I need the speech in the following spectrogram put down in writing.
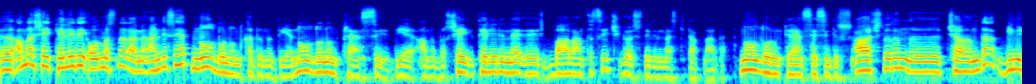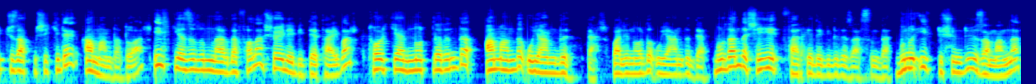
E, ama şey Teleri olmasına rağmen annesi hep Noldor'un kadını diye, Noldor'un prensi diye anılır. Şey Teleri'ne e, bağlantısı hiç gösterilmez kitaplarda. Noldor'un prensesidir. Ağaçların e, çağında 1362'de Aman'da doğar. İlk yazılımlarda falan şöyle bir detay var. Tolkien notlarında Aman'da uyandı der. Valinor'da uyandı der. Buradan da şeyi fark edebiliriz aslında. Bunu ilk düşündüğü zamanlar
